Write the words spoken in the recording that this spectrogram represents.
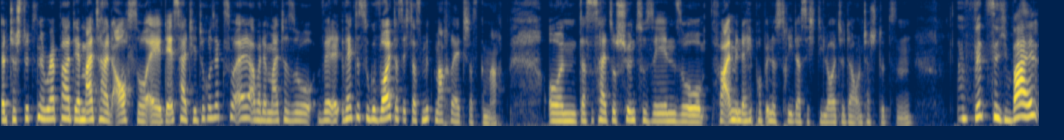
unterstützende Rapper. Der meinte halt auch so, ey, der ist halt heterosexuell, aber der meinte so, hättest du gewollt, dass ich das mitmache, hätte ich das gemacht. Und das ist halt so schön zu sehen, so vor allem in der Hip-Hop-Industrie, dass sich die Leute da unterstützen. Witzig, weil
